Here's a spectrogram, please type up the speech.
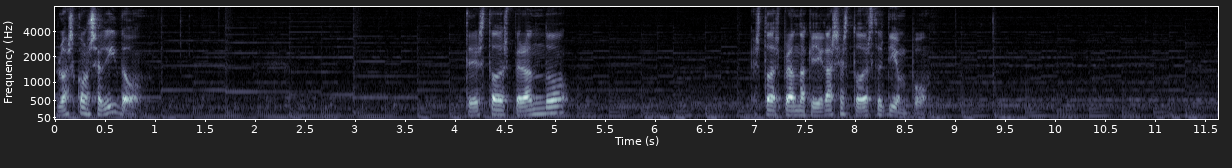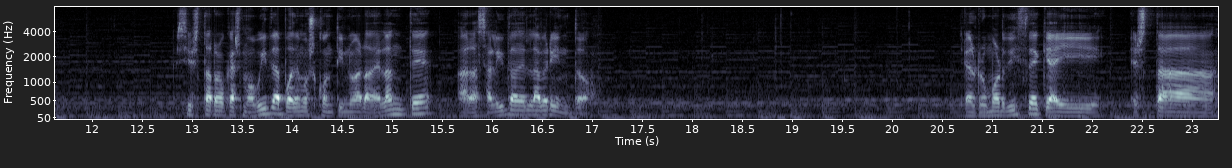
¡Lo has conseguido! Te he estado esperando... He estado esperando a que llegases todo este tiempo. Si esta roca es movida, podemos continuar adelante a la salida del laberinto. El rumor dice que ahí está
